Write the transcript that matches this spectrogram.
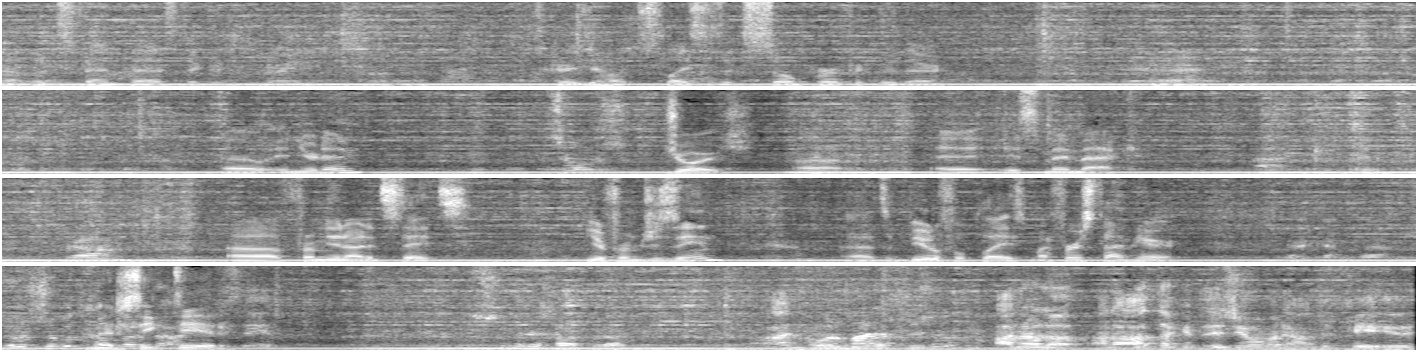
That looks fantastic. It's crazy how it slices it so perfectly there. Yeah. Uh, in your name? George. George. Uh, uh, Isme Mac. From? Uh, from the United States. You're from Jezzine? Yeah. Uh, it's a beautiful place. My first time here. Merci كتير. شو بدي خبرك؟ عن أول مرة بتجوا؟ أنا لا، أنا قعدت كنت إجي هون عند رفيقي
